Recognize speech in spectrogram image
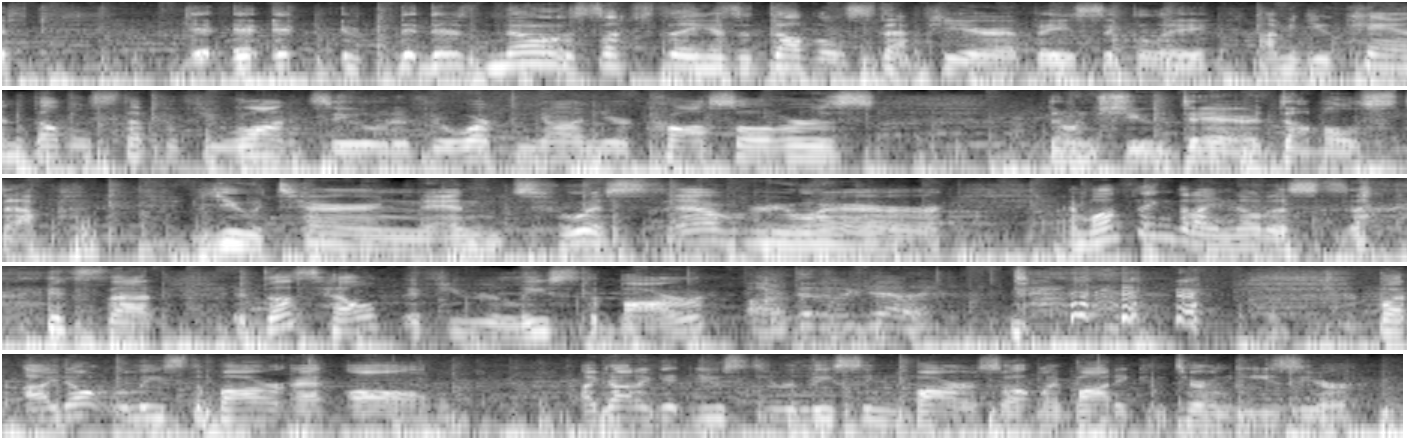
If, if, if, if, there's no such thing as a double step here, basically. I mean, you can double step if you want to, but if you're working on your crossovers, don't you dare double step. You turn and twist everywhere. And one thing that I noticed is that it does help if you release the bar. Oh, I did it again! but I don't release the bar at all. I gotta get used to releasing bar so that my body can turn easier.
